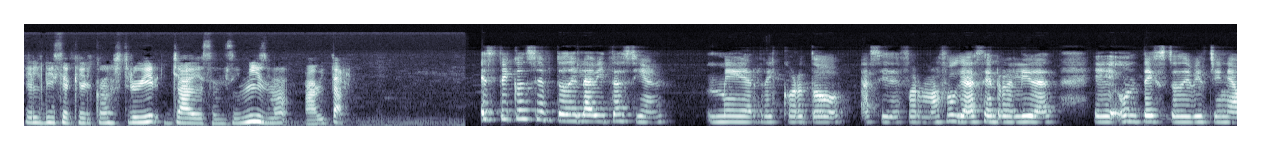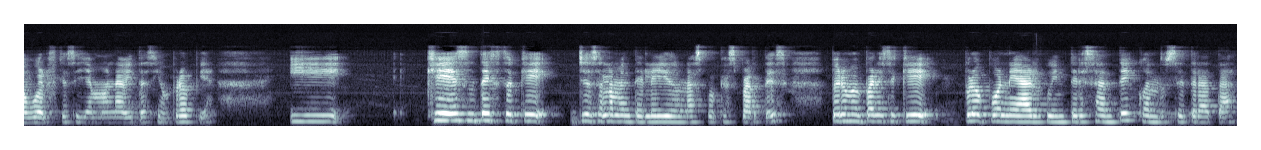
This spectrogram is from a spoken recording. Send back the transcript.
él dice que el construir ya es en sí mismo habitar. Este concepto de la habitación me recordó, así de forma fugaz en realidad, eh, un texto de Virginia Woolf que se llama Una habitación propia. Y que es un texto que yo solamente he leído unas pocas partes, pero me parece que propone algo interesante cuando se trata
